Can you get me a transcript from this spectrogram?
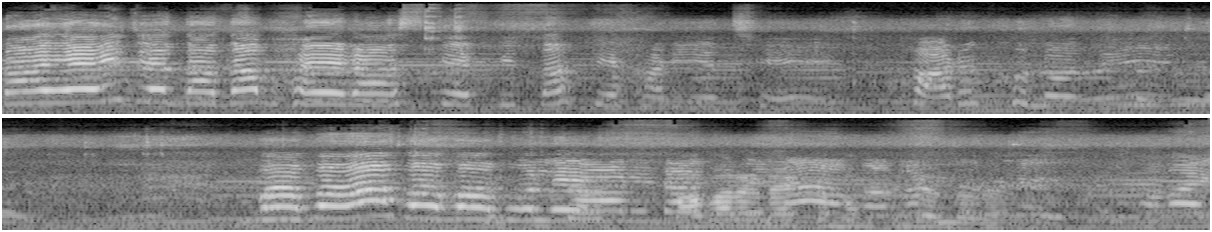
তাই এই যে দাদা ভাইয়েরা আজকে পিতাকে হারিয়েছে আর কোনোদিন বাবা বাবা বলে আর বাবার না, একটা বক্তৃতা দেন। সবাই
